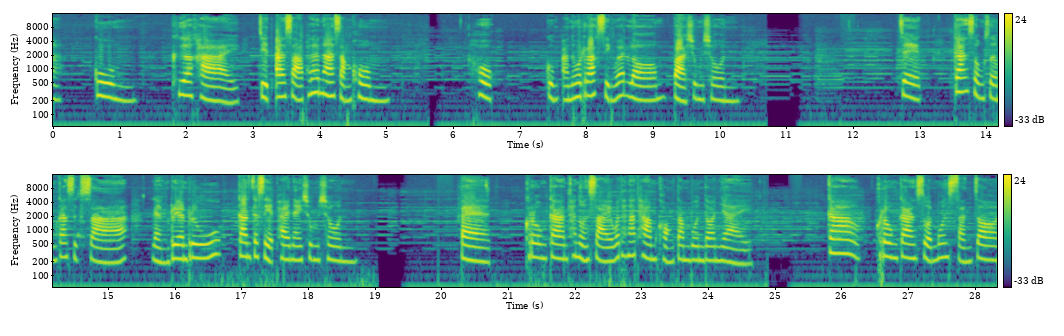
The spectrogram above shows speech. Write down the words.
5. กลุ่ม เครือข่าย จิตอาสาพัฒนาสังคม 6. กลุ่มอนุรักษ์สิ่งแวดล้อม ป่าชุมชน 7. การส่งเสริมการศึกษา แหล่งเรียนรู้ การเกษตรภายในชุมชน 8. โครงการถนนสายวัฒนธรรมของตำบลดอนใหญ่ 9. โครงการสวนมนต์สัญจร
